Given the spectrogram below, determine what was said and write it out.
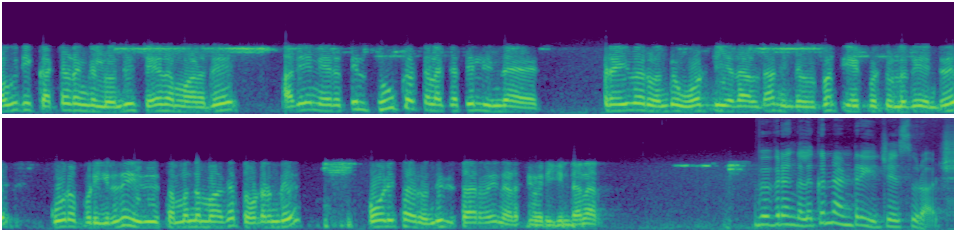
பகுதி கட்டடங்கள் வந்து சேதமானது. அதே நேரத்தில் தூக்க கலக்கத்தில் இந்த டிரைவர் வந்து ஓட்டியதால் தான் இந்த விபத்து ஏற்பட்டுள்ளது என்று கூறப்படுகிறது. இது சம்பந்தமாக தொடர்ந்து போலீசார் வந்து விசாரணை நடத்தி வருகின்றனர். விவரங்களுக்கு நன்றி ஜெயசுராஜ்.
